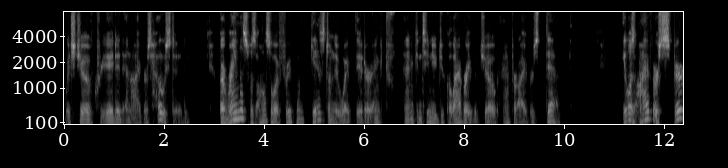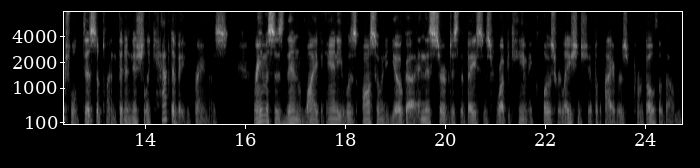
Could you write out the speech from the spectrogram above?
which Jove created and Ivers hosted. But Ramis was also a frequent guest on New Wave Theater and, and continued to collaborate with Jove after Ivers' death. It was Ivers' spiritual discipline that initially captivated Ramis. Ramis's then wife Annie was also into yoga, and this served as the basis for what became a close relationship with Ivers from both of them.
